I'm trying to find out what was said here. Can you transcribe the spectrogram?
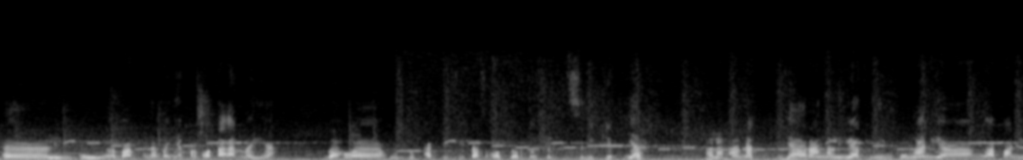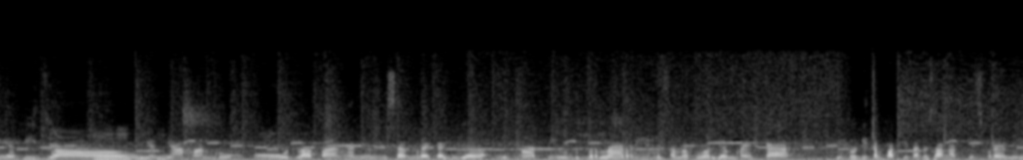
uh, lingkung apa namanya perkotaan lah ya bahwa untuk aktivitas outdoor tuh sedikit ya hmm. anak-anak jarang ngelihat lingkungan yang apa nih yang hijau, hmm. yang nyaman, rumput, lapangan yang bisa mereka juga nikmati untuk berlari bersama keluarga mereka itu di tempat kita tuh sangat kids friendly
